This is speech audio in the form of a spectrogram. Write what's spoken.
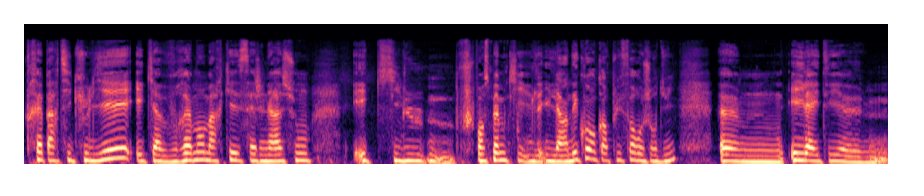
très particulier et qui a vraiment marqué sa génération et qui je pense même qu'il a un écho encore plus fort aujourd'hui euh, et il a été euh,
